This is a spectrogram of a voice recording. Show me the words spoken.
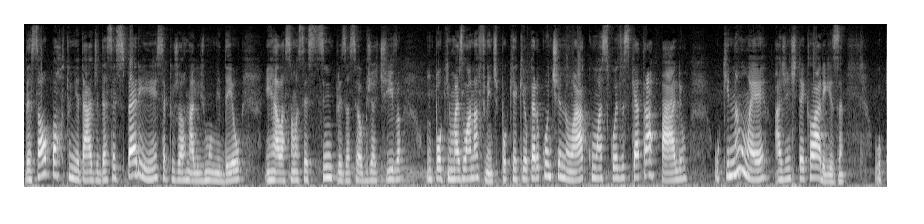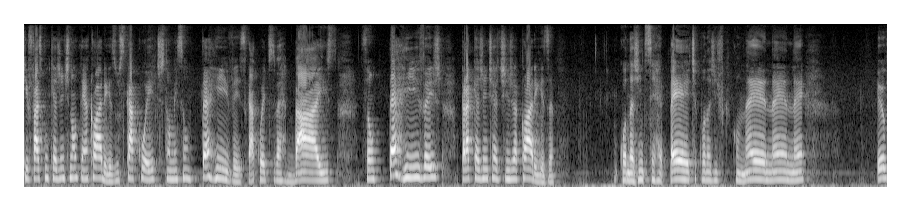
dessa oportunidade, dessa experiência que o jornalismo me deu em relação a ser simples, a ser objetiva, um pouquinho mais lá na frente, porque aqui eu quero continuar com as coisas que atrapalham o que não é a gente ter clareza. O que faz com que a gente não tenha clareza. Os cacoetes também são terríveis, cacoetes verbais são terríveis para que a gente atinja clareza quando a gente se repete, quando a gente fica com né, né, né. Eu,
